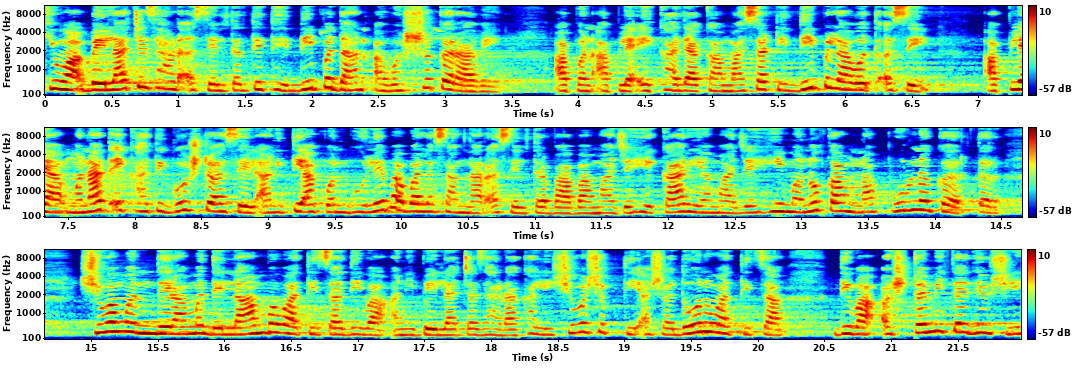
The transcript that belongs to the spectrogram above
किंवा बेलाचे झाड असेल तर तिथे दीपदान अवश्य करावे. आपण आपल्या एखाद्या कामासाठी दीप लावत असे आपल्या मनात एखादी गोष्ट असेल आणि ती आपण भोले बाबाला सांगणार असेल तर बाबा माझे हे कार्य माझे ही मनोकामना पूर्ण कर. तर शिवमंदिरामध्ये लांब वातीचा दिवा आणि बेलाच्या झाडाखाली शिवशक्ती अशा दोन वातीचा दिवा अष्टमीच्या दिवशी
